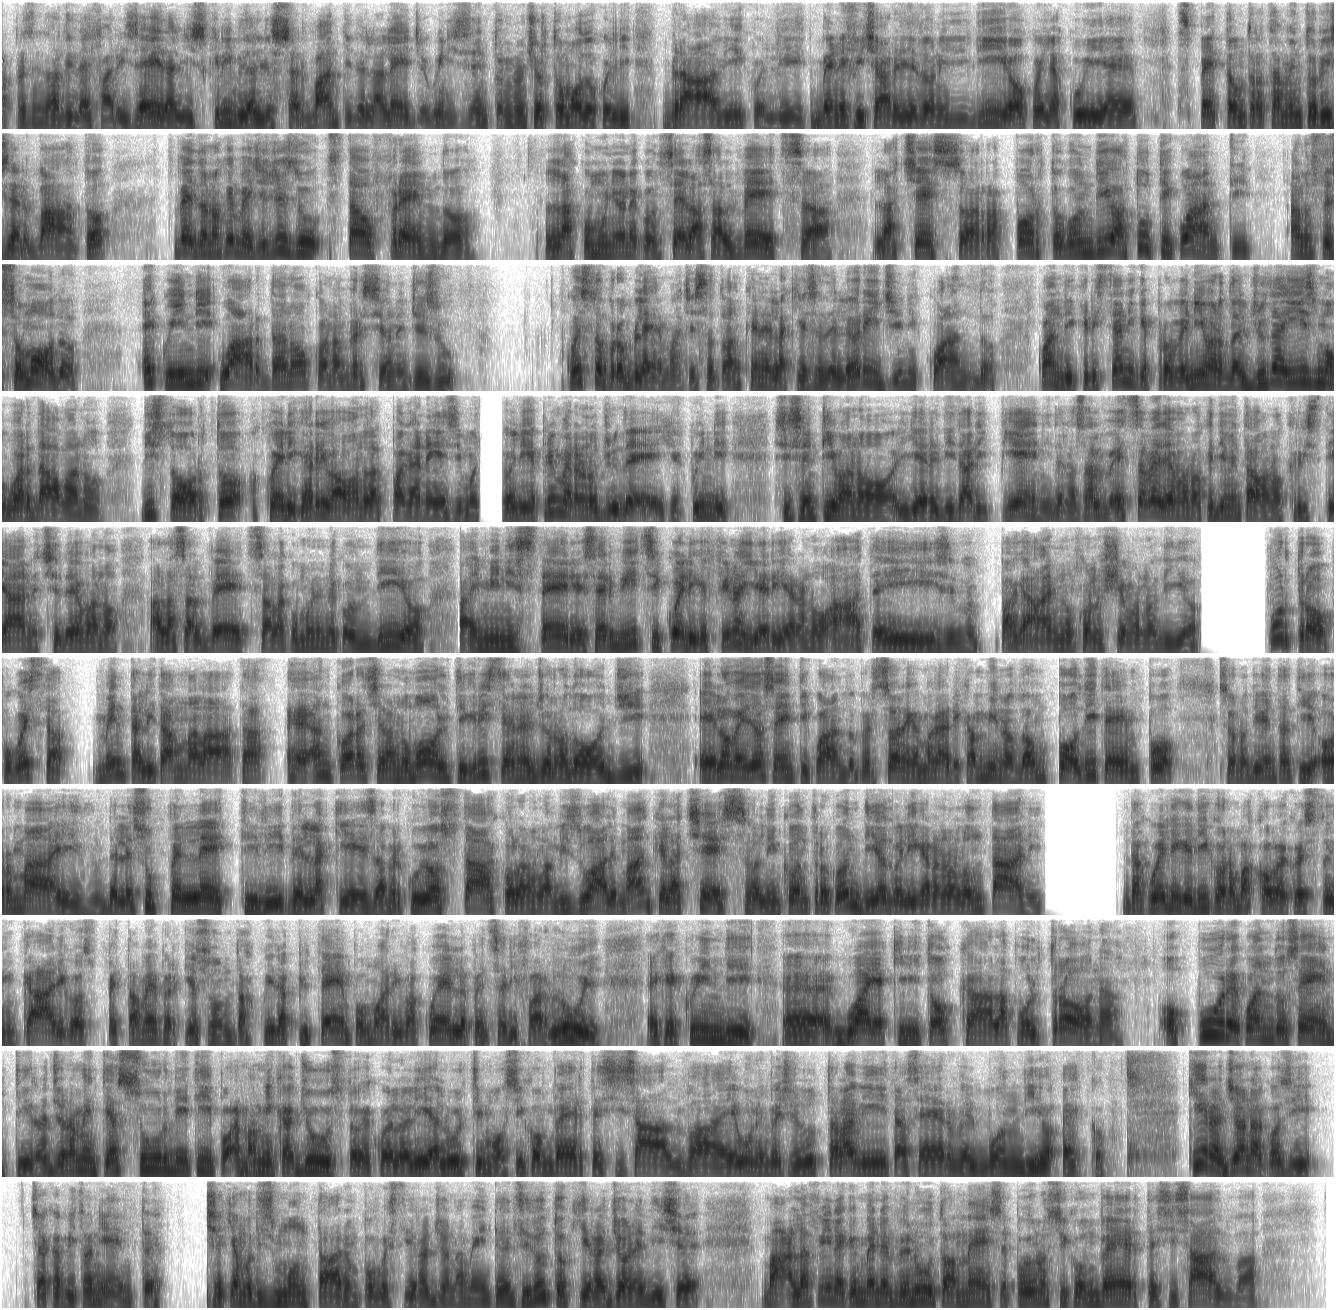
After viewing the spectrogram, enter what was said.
rappresentati dai farisei, dagli scribi, dagli osservanti della legge, quindi si sentono in un certo modo quelli bravi, quelli beneficiari dei doni di Dio, quelli a cui è, spetta un trattamento riservato, vedono che invece Gesù sta offrendo la comunione con sé, la salvezza, l'accesso al rapporto con Dio a tutti quanti, allo stesso modo, e quindi guardano con avversione Gesù. Questo problema c'è stato anche nella Chiesa delle origini, quando? Quando i cristiani che provenivano dal giudaismo guardavano distorto quelli che arrivavano dal paganesimo, quelli che prima erano giudei, che quindi si sentivano gli ereditari pieni della salvezza, vedevano che diventavano cristiani, cedevano alla salvezza, alla comunione con Dio, ai ministeri, ai servizi, quelli che fino a ieri erano atei, pagani, non conoscevano Dio. Purtroppo questa mentalità malata eh, ancora ce l'hanno molti cristiani al giorno d'oggi. E lo vedo senti quando persone che magari camminano da un po' di tempo sono diventati ormai delle suppellettili della chiesa per cui ostacolano la visuale ma anche l'accesso all'incontro con Dio quelli che erano lontani da quelli che dicono ma come questo incarico? Spetta a me perché io sono da qui da più tempo ma arriva quello e pensa di far lui. E che quindi eh, guai a chi gli tocca la poltrona Oppure quando senti ragionamenti assurdi tipo, eh, ma mica giusto che quello lì all'ultimo si converte, si salva e uno invece tutta la vita serve il buon Dio. Ecco, chi ragiona così ci ha capito niente. Cerchiamo di smontare un po' questi ragionamenti. Anzitutto chi ragiona e dice, ma alla fine che me ne è venuto a me, se poi uno si converte, si salva,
